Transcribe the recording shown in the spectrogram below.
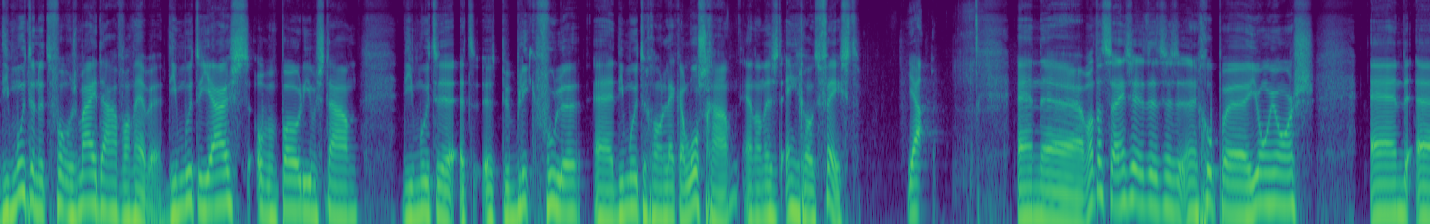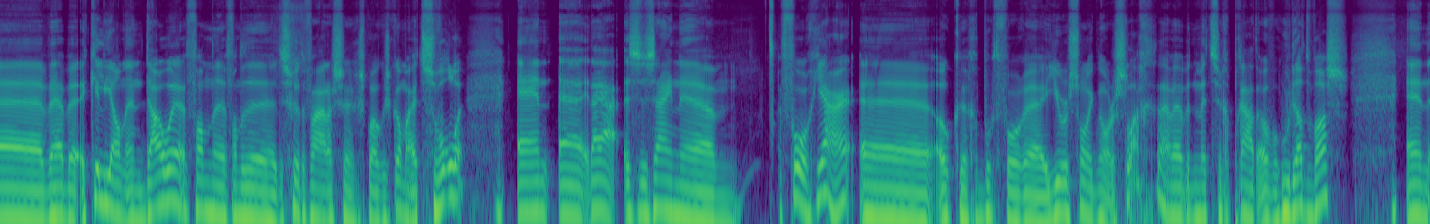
die moeten het volgens mij daarvan hebben. Die moeten juist op een podium staan. Die moeten het, het publiek voelen. die moeten gewoon lekker losgaan. En dan is het één groot feest. ja. En, eh, want dat zijn ze. Het is een groep eh, jonge jongens. En eh, we hebben Kilian en Douwe van, van de, de Schuttervaders gesproken. Ze komen uit Zwolle. En nou ja, ze zijn ehm, vorig jaar ook geboekt voor Eurosonic Noorderslag. Nou, we hebben met ze gepraat over hoe dat was. En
